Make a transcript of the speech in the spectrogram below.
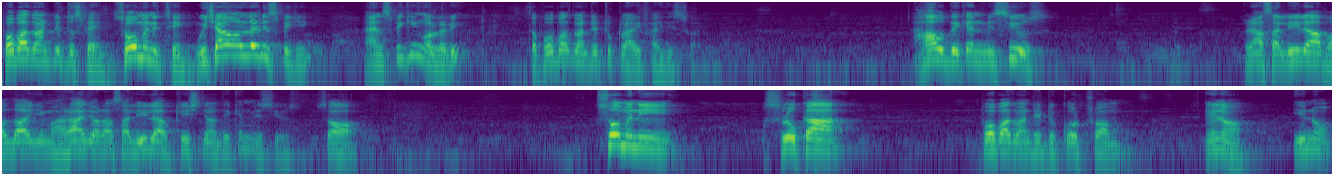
Prabhupada wanted to spend so many things, which I am already speaking. I am speaking already. So Prabhupada wanted to clarify this one. How they can misuse Rasa Leela, Baldaji Maharaj or Rasa Leela of Krishna, they can misuse. So, so many sloka Prabhupada wanted to quote from, you know, you know,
